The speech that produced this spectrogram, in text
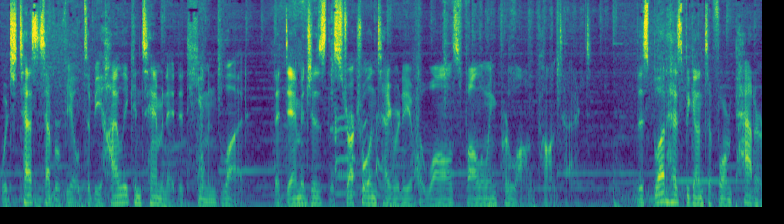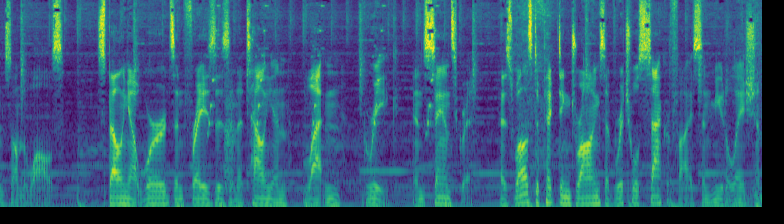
which tests have revealed to be highly contaminated human blood that damages the structural integrity of the walls following prolonged contact. This blood has begun to form patterns on the walls, spelling out words and phrases in Italian, Latin, Greek, and Sanskrit, as well as depicting drawings of ritual sacrifice and mutilation.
